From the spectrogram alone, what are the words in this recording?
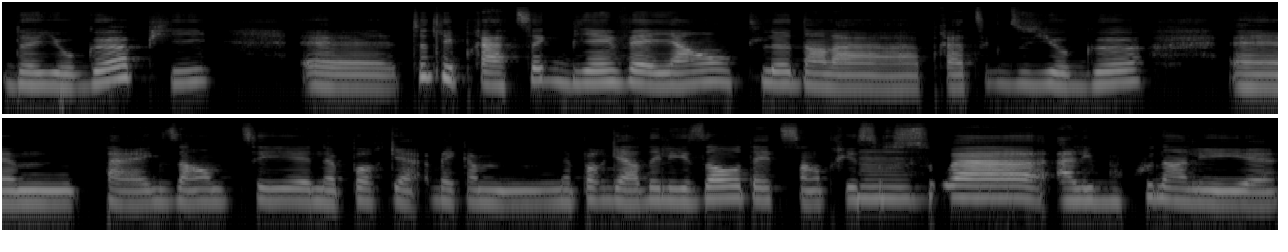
de yoga, puis, toutes les pratiques bienveillantes, là, dans la pratique du yoga. Par exemple, ne pas regarder ben, comme ne pas regarder les autres, être centré sur Mmh. soi, aller beaucoup dans les,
